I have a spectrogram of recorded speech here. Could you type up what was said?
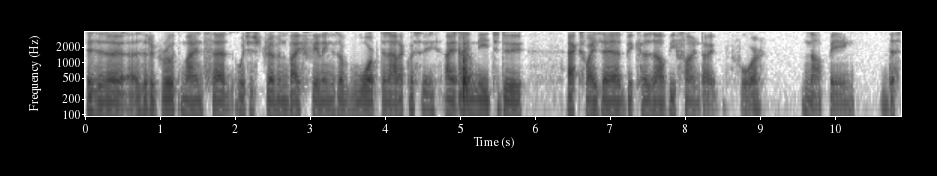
is it a is it a growth mindset which is driven by feelings of warped inadequacy? I, I need to do X, Y, Z because I'll be found out for not being this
